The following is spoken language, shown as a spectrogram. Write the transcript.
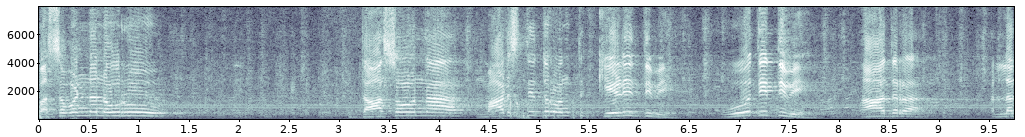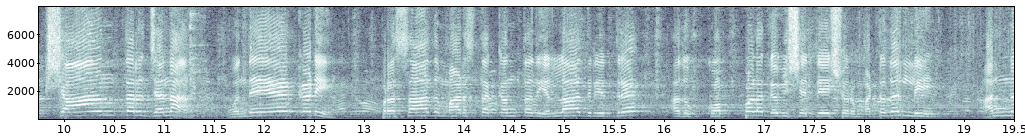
ಬಸವಣ್ಣನವರು ದಾಸೋಹನ ಮಾಡಿಸ್ತಿದ್ರು ಅಂತ ಕೇಳಿದ್ದೀವಿ, ಓದಿದ್ದೀವಿ. ಆದ್ರೆ ಲಕ್ಷಾಂತರ ಜನ ಒಂದೇ ಕಡೆ ಪ್ರಸಾದ ಮಾಡಿಸ್ತಕ್ಕಂಥದ್ದು ಎಲ್ಲಾದ್ರೂ ಇದ್ರೆ ಅದು ಕೊಪ್ಪಳ ಗವಿಸಿದ್ದೇಶ್ವರ ಮಠದಲ್ಲಿ ಅನ್ನ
